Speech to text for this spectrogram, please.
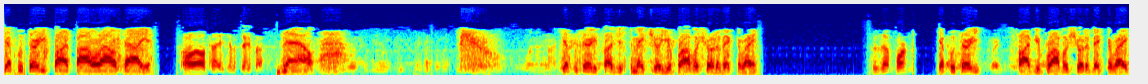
JetBlue 35, follow Alitalia. Oh, I'll tell you, Jim 35. Now, JetBlue 35, just to make sure, you're Bravo short of Victor, right? Who's that for? JetBlue 35, you're Bravo short of Victor, right?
